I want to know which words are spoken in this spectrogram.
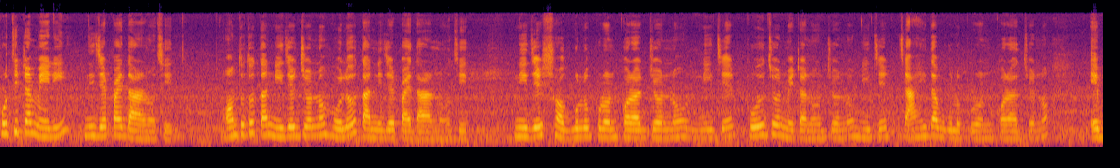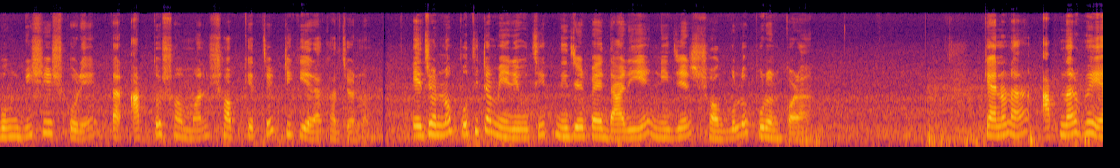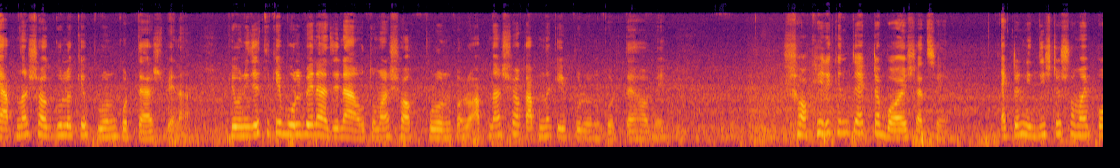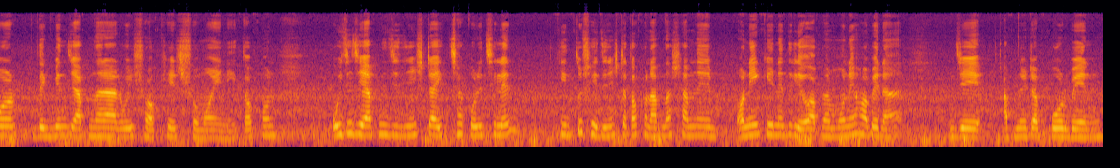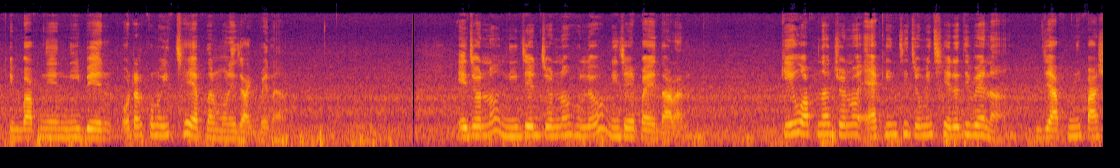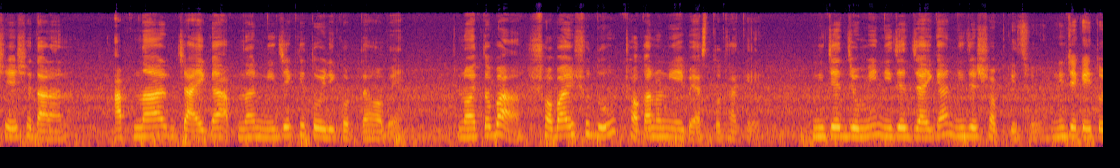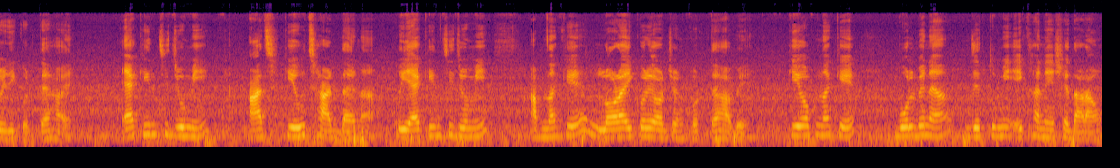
প্রতিটা মেয়েরই নিজের পায়ে দাঁড়ানো উচিত। অন্তত তার নিজের জন্য হলেও তার নিজের পায়ে দাঁড়ানো উচিত। নিজের শখগুলো পূরণ করার জন্য, নিজের প্রয়োজন মেটানোর জন্য, নিজের চাহিদাগুলো পূরণ করার জন্য এবং বিশেষ করে তার আত্মসম্মান সব ক্ষেত্রে টিকিয়ে রাখার জন্য। এজন্য প্রতিটা মেয়েরই উচিত নিজের পায়ে দাঁড়িয়ে নিজের শখগুলো পূরণ করা। কেননা আপনার হয়ে আপনার শখগুলোকে পূরণ করতে আসবে না। কেউ নিজে থেকে বলবে না যে, না, ও তোমার শখ পূরণ করো। আপনার শখ আপনাকেই পূরণ করতে হবে। শখের কিন্তু একটা বয়স আছে। একটা নির্দিষ্ট সময় পর দেখবেন যে আপনার আর ওই শখের সময় নেই। তখন ওই যে যে আপনি যে জিনিসটা ইচ্ছা করেছিলেন, কিন্তু সেই জিনিসটা তখন আপনার সামনে অনেক এনে দিলেও আপনার মনে হবে না যে আপনি এটা পড়বেন কিংবা আপনি নিবেন, ওটার কোনো ইচ্ছাই আপনার মনে জাগবে না। এজন্য নিজের জন্য হলেও নিজের পায়ে দাঁড়ান। কেউ আপনার জন্য এক ইঞ্চি জমি ছেড়ে দিবে না যে আপনি পাশে এসে দাঁড়ান। আপনার জায়গা আপনার নিজেকে তৈরি করতে হবে। নয়তোবা সবাই শুধু ঠকানো নিয়েই ব্যস্ত থাকে। নিজের জমি, নিজের জায়গা, নিজের সব কিছু নিজেকেই তৈরি করতে হয়। এক ইঞ্চি জমি আজ কেউ ছাড় দেয় না। ওই এক ইঞ্চি জমি আপনাকে লড়াই করে অর্জন করতে হবে। কেউ আপনাকে বলবে না যে, তুমি এখানে এসে দাঁড়াও।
